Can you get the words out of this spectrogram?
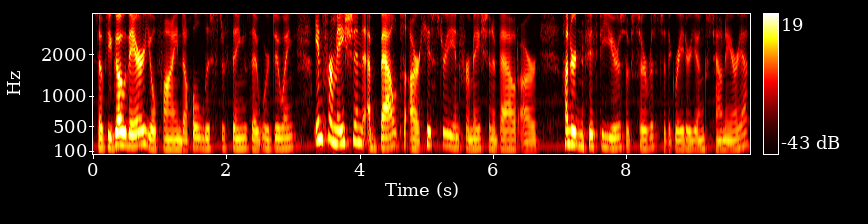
So if you go there, you'll find a whole list of things that we're doing. Information about our history, information about our 150 years of service to the greater Youngstown area,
